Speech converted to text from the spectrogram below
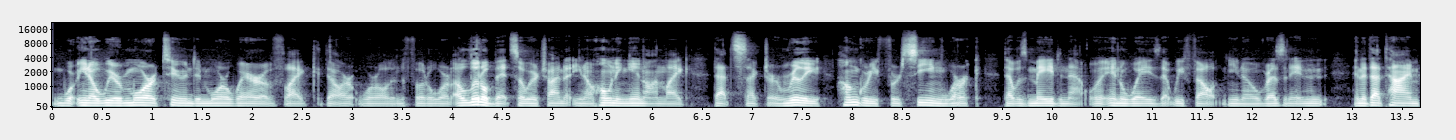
you know, we were more tuned and more aware of like the art world and the photo world a little bit. So we are trying to, you know, honing in on like that sector and really hungry for seeing work that was made in that in ways that we felt you know resonated. And at that time,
